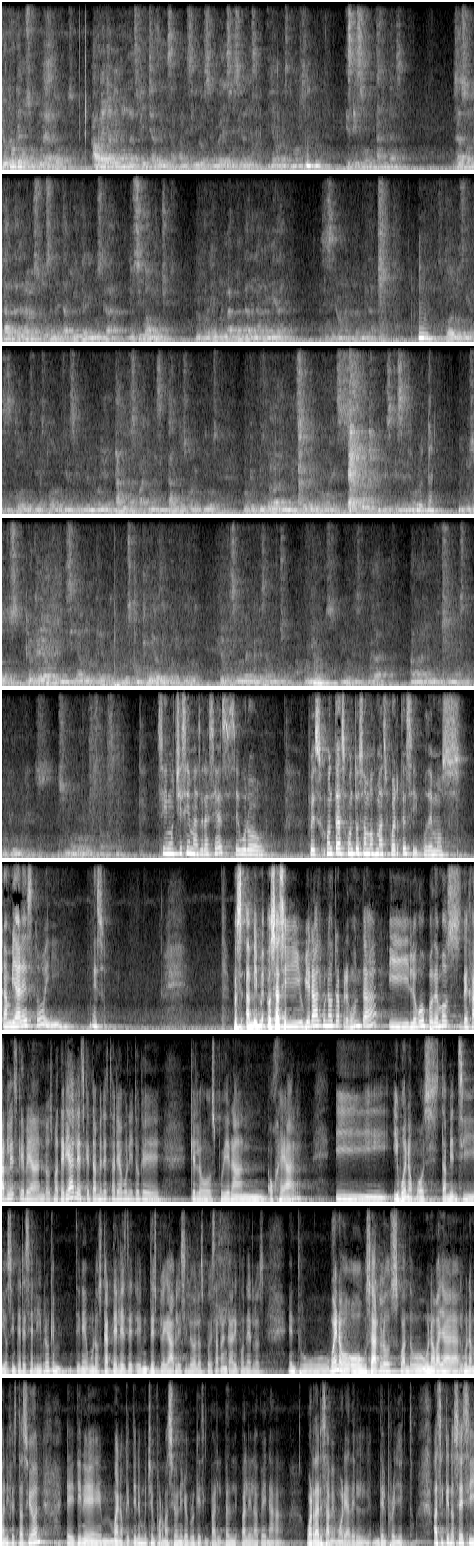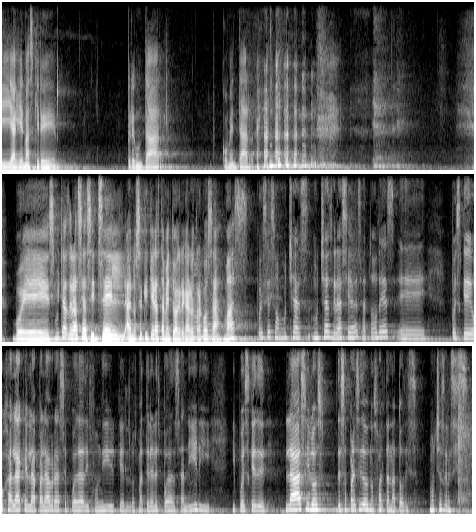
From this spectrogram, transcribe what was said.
yo creo que nos ocurre a todos. Ahora ya vemos las fichas de desaparecidos en redes sociales y ya no las tomamos en cuenta. Es que son tantas. O sea, son tantas. Ya una vez uno se mete a Twitter y busca. Yo sigo a muchos. Pero por ejemplo, una cuenta de la Alameda, así se llama la Alameda, mm. todos los días, todos los días, todos los días gente nueva. Y hay tantas páginas y tantos colectivos, porque pues bueno, la dimensión del horror es, es, es enorme. Brutal. Nosotros, yo creo que, sí hablo, creo que los compañeros del colectivo, creo que sí nos va a interesar mucho apoyarnos -huh. en lo que se pueda para darle difusión a esto, porque uh, es, es, un horror lo que está pasando. Sí, muchísimas gracias. Seguro, pues juntas, juntos somos más fuertes y podemos cambiar esto y eso. Pues a mí, o sea, si hubiera alguna otra pregunta y luego podemos dejarles que vean los materiales, que también estaría bonito que, que los pudieran ojear. Y, y, bueno, pues también si os interesa el libro, que tiene unos carteles de, desplegables y luego los puedes arrancar y ponerlos en tu, bueno, o usarlos cuando uno vaya a alguna manifestación, eh, tiene, bueno, que tiene mucha información y yo creo que vale, vale, la pena guardar esa memoria del, del, proyecto. Así que no sé si alguien más quiere preguntar, comentar. pues muchas gracias, Itzel. A no ser que quieras también tú agregar no, otra cosa más. Pues eso, muchas, muchas gracias a todos. Eh, pues que ojalá que la palabra se pueda difundir, que los materiales puedan salir y, y pues que... Las y los desaparecidos nos faltan a todos. Muchas gracias.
